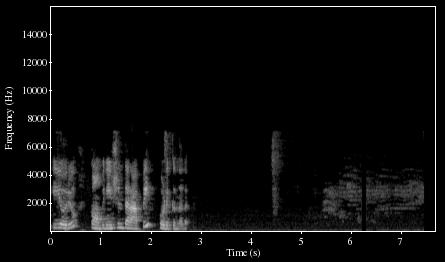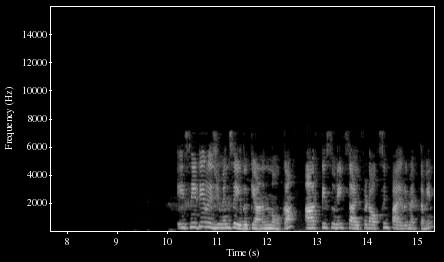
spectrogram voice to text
ഈ ഒരു കോമ്പിനേഷൻ തെറാപ്പി കൊടുക്കുന്നത്. എ സി ടി റെജിമെന്റ്സ് ഏതൊക്കെയാണെന്ന് നോക്കാം. Artesunate-sulfadoxine-pyrimethamine.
